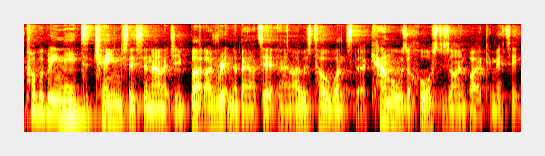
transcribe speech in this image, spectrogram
probably need to change this analogy, but I've written about it, and I was told once that a camel was a horse designed by a committee.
